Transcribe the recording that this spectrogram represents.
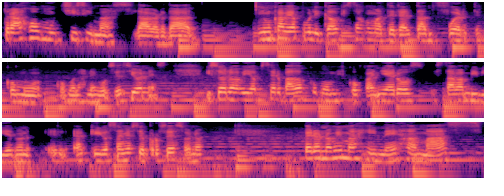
Trajo muchísimas, la verdad. Nunca había publicado quizás un material tan fuerte como, como las negociaciones y solo había observado cómo mis compañeros estaban viviendo en aquellos años de proceso, ¿no? Pero no me imaginé jamás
